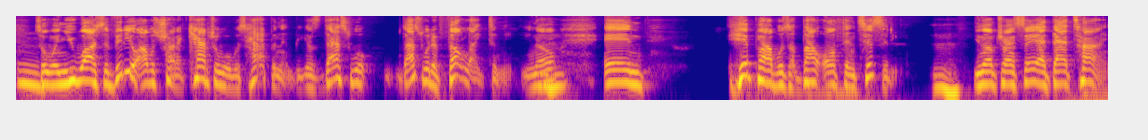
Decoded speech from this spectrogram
Mm. so when you watch the video i was trying to capture what was happening because that's what that's what it felt like to me you know Mhm. and hip-hop was about authenticity Mm. you know what i'm trying to say at that time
